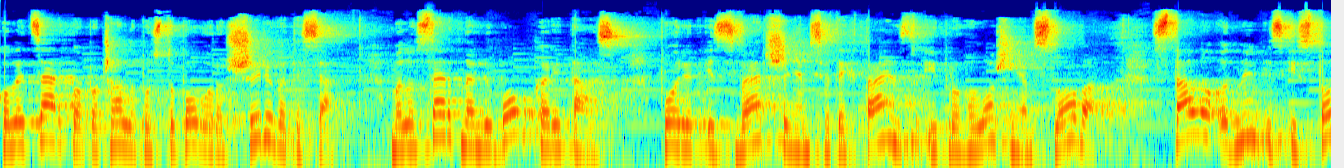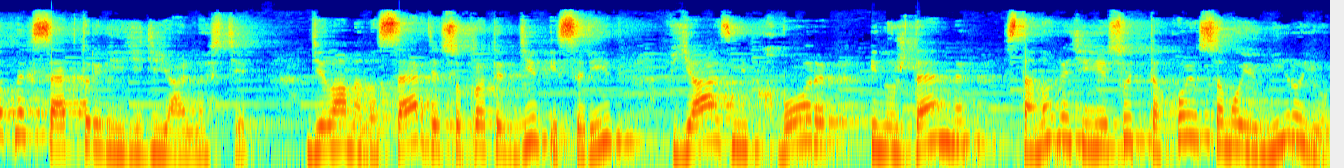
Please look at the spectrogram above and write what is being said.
Коли церква почала поступово розширюватися, милосердна любов Карітас поряд із звершенням святих таїнств і проголошенням слова стала одним із істотних секторів її діяльності. Діла милосердя супротив дів і сиріт, в'язнів, хворих і нужденних становлять її суть такою самою мірою,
